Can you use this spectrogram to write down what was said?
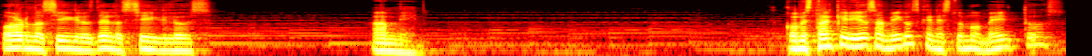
por los siglos de los siglos. Amén. ¿Cómo están queridos amigos que en estos momentos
